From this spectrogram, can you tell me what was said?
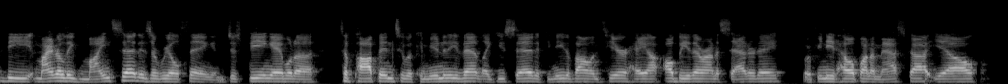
the minor league mindset is a real thing, and just being able to to pop into a community event, like you said, if you need a volunteer, hey, I'll be there on a Saturday. Or if you need help on a mascot, yeah, I'll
